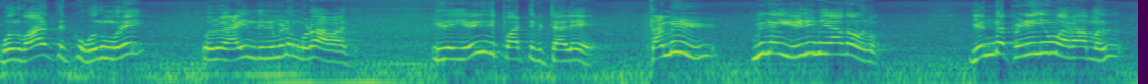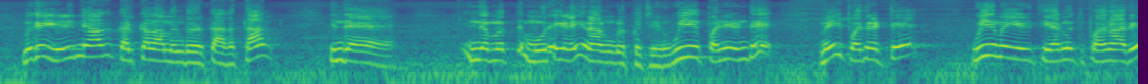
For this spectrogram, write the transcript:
ஒரு வாரத்திற்கு ஒரு முறை ஒரு ஐந்து நிமிடம் கூட ஆகாது. இதை எழுதி பார்த்து விட்டாலே தமிழ் மிக எளிமையாக வரும். எந்த பிழையும் வராமல் மிக எளிமையாக கற்கலாம் என்பதற்காகத்தான் இந்த இந்த முறைகளை நான் உங்களுக்கு செய்வேன் உயிர் பன்னிரெண்டு மெய் பதினெட்டு உயிர்மெய் எழுத்து இரநூத்தி பதினாறு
